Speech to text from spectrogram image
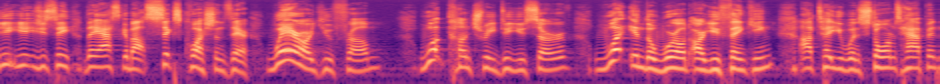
You, you, you see, they ask about six questions there. Where are you from? What country do you serve? What in the world are you thinking? I'll tell you, when storms happen,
